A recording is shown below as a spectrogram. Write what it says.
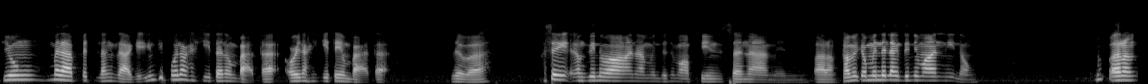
yung malapit lang lagi, yung tipo nakikita ng bata or nakikita yung bata. 'Di ba? Kasi ang ginawa namin doon sa mga pinsan namin, parang kami-kami na lang din yung mga ninong. Parang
